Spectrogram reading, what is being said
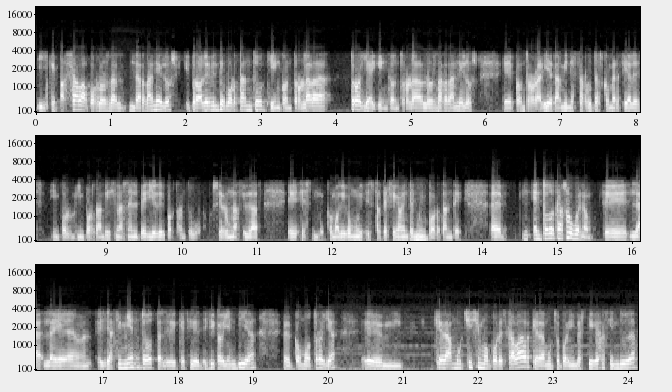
y que pasaba por los Dardanelos y probablemente, por tanto, quien controlara Troya y quien controlara los Dardanelos eh, controlaría también estas rutas comerciales importantísimas en el periodo y por tanto bueno pues era una ciudad eh, como digo muy estratégicamente muy importante. En todo caso bueno el yacimiento tal, que se identifica hoy en día como Troya queda muchísimo por excavar, queda mucho por investigar, sin duda.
